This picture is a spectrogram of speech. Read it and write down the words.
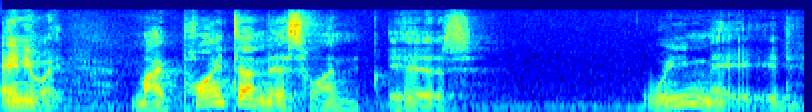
anyway, my point on this one is we made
